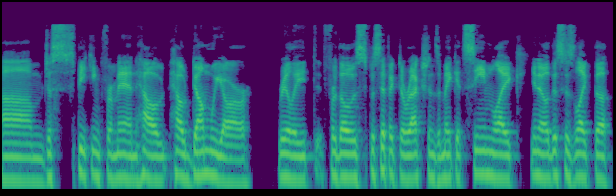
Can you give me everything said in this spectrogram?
um, just speaking for men, how how dumb we are really for those specific directions and make it seem like you know this is like the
